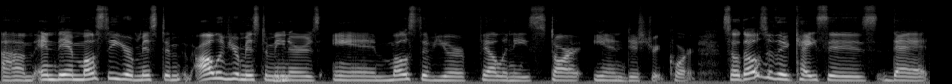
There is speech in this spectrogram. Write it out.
Um, and then most of your misdem- all of your misdemeanors and most of your felonies start in district court. So those are the cases that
